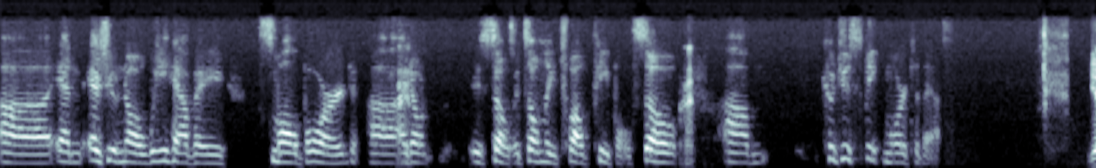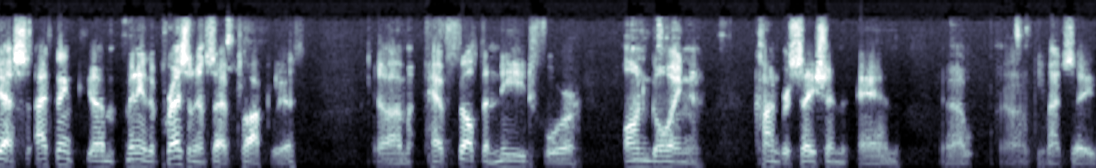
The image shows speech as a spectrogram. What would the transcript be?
Uh, and as you know, we have a small board. Uh, right. I don't, so it's only 12 people. So right. um, could you speak more to that? Yes, I think um, many of the presidents I've talked with um, have felt the need for ongoing conversation and uh, uh, you might say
